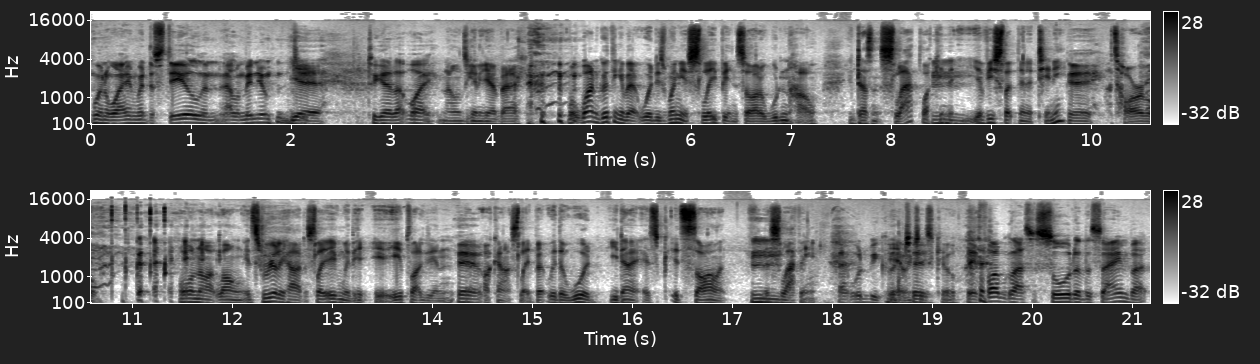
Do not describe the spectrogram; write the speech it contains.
went away, and went to steel and aluminium. To, Yeah. to go that way. No one's going to go back. well, one good thing about wood is when you sleep inside a wooden hull, it doesn't slap. Like, in a, have you slept in a tinny? Mm. Yeah. It's horrible. All night long. It's really hard to sleep, even with earplugs in. Yeah. I can't sleep. But with a wood, you don't. It's it's silent. The slapping. That would be good Yeah, which is cool. Yeah, fiberglass is sort of the same, but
